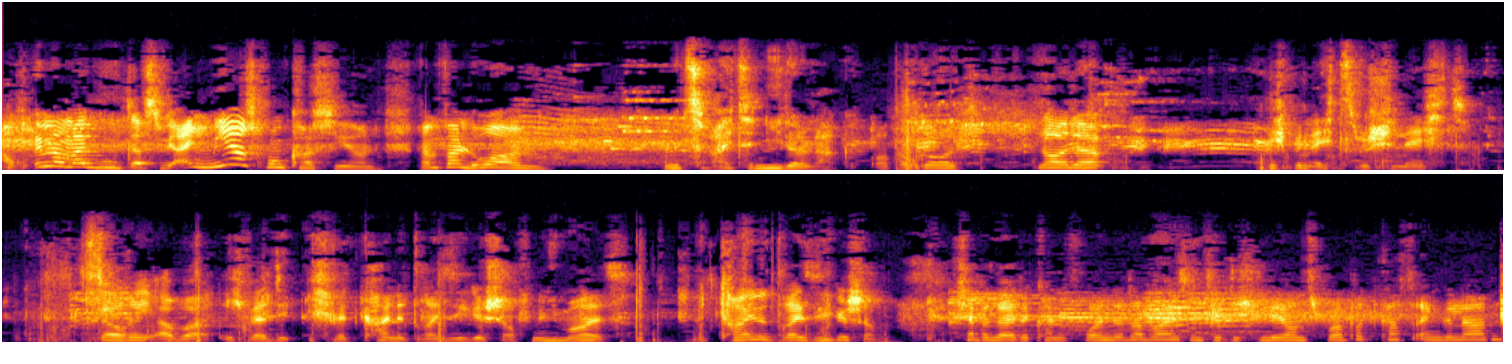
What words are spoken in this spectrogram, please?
Auch immer mal gut, dass wir einen Minuspunkt kassieren. Wir haben verloren. Eine zweite Niederlage. Oh Gott. Leute, ich bin echt zu schlecht. Sorry, aber ich werde ich werde keine drei Siege schaffen. Niemals. Ich werde keine drei Siege schaffen. Ich habe leider keine Freunde dabei, sonst hätte ich Leons Brawl Podcast eingeladen.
